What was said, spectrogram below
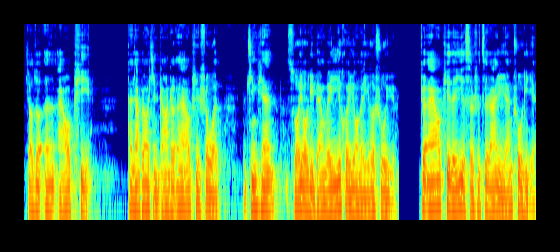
叫做 NLP。大家不要紧张，这 NLP 是我今天所有里边唯一会用的一个术语。这 NLP 的意思是自然语言处理，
